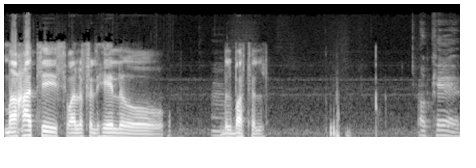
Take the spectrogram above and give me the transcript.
ما حاتي سوالف الهيل و بالباتل okay.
